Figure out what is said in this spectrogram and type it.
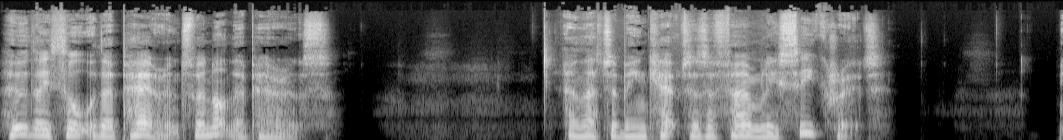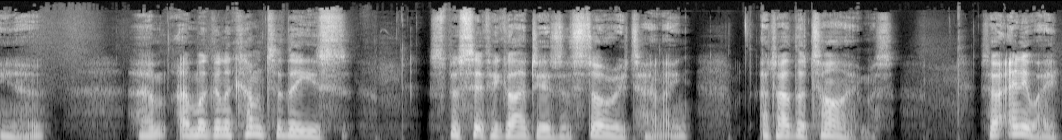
who they thought were their parents were not their parents. And that had been kept as a family secret. You know, um, and we're going to come to these specific ideas of storytelling at other times. So, anyway,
